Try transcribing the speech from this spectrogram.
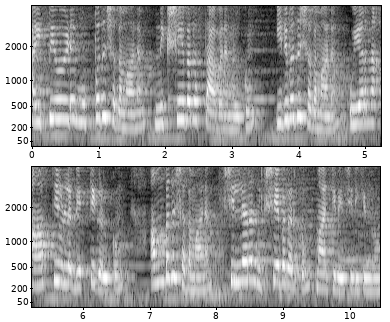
ഐ പി ഒയുടെ മുപ്പത് ശതമാനം നിക്ഷേപക സ്ഥാപനങ്ങൾക്കും ഇരുപത് ശതമാനം ഉയർന്ന ആസ്തിയുള്ള വ്യക്തികൾക്കും അമ്പത് ശതമാനം ചില്ലറ നിക്ഷേപകർക്കും മാറ്റിവെച്ചിരിക്കുന്നു.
